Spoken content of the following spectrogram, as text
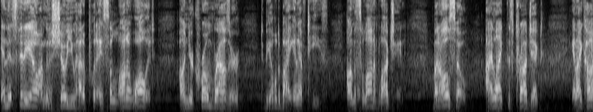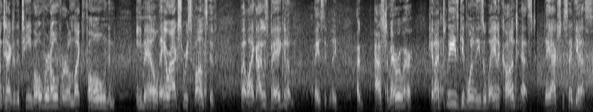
In this video, I'm going to show you how to put a Solana wallet on your Chrome browser to be able to buy NFTs on the Solana blockchain. But also, I like this project, and I contacted the team over and over on like phone and email. They were actually responsive, but like I was begging them, basically. I asked them everywhere, can I please give one of these away in a contest? They actually said yes.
